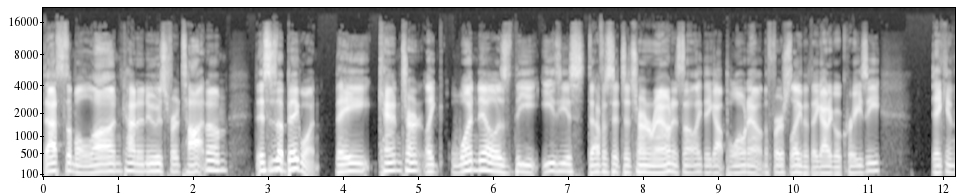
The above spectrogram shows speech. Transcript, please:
that's the Milan kind of news for Tottenham. This is a big one they can turn like 1 0 is the easiest deficit to turn around. It's not like they got blown out in the first leg that they got to go crazy. They can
